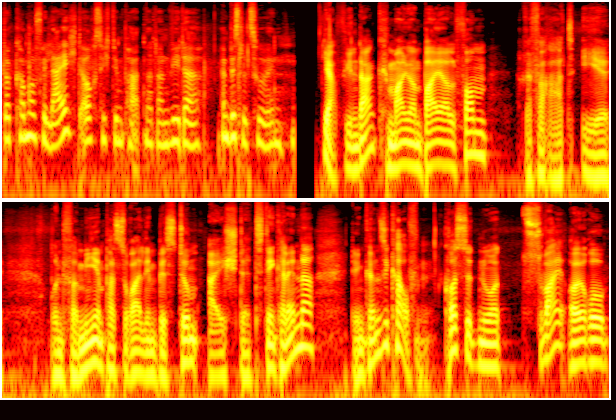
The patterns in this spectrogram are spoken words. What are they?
da kann man vielleicht auch sich dem Partner dann wieder ein bisschen zuwenden. Ja, vielen Dank, Marion Bayerl vom Referat Ehe und Familienpastoral im Bistum Eichstätt. Den Kalender, den können Sie kaufen. Kostet nur 2 Euro.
